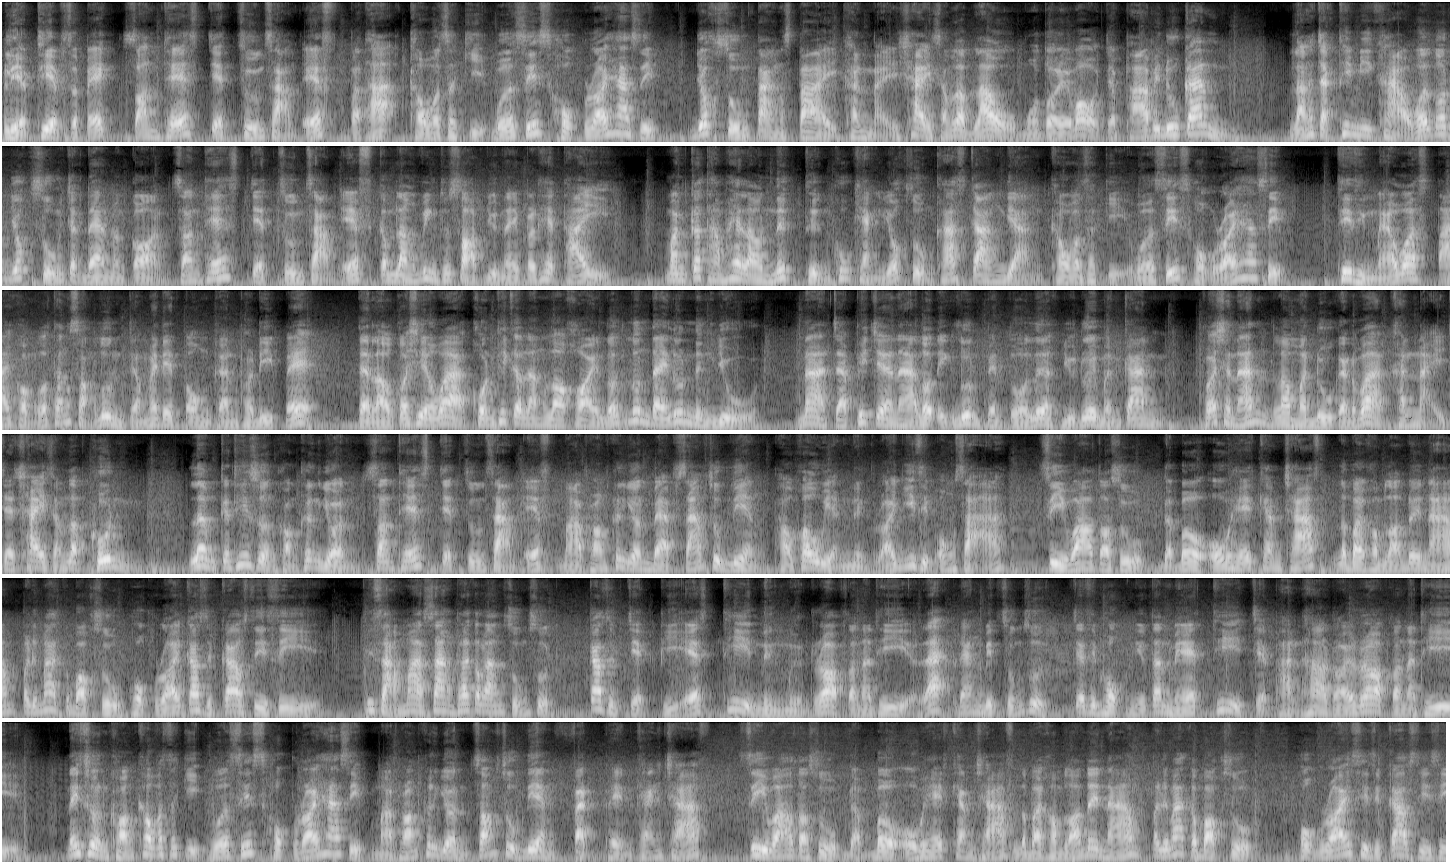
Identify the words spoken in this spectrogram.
เปรียบเทียบสเปค Sontes 703F ปะทะ Kawasaki Versys 650 ยกสูงต่างสไตล์ คันไหนใช่สำหรับเล่า m o t o r e v a l จะพาไปดูกัน หลังจากที่มีข่าวว่ารถยกสูงจากแดนมังกร Sontes 703F กำลังวิ่งทดสอบอยู่ในประเทศไทย มันก็ทำให้เรานึกถึงคู่แข่งยกสูงคลาสกลางอย่าง Kawasaki Versys 650 ที่ถึงแม้ว่าสไตล์ของรถทั้งสองรุ่นจะไม่ได้ตรงกันพอดีเป๊ะ แต่เราก็เชื่อว่าคนที่กำลังรอคอยรถรุ่นใดรุ่นหนึ่งอยู่ น่าจะพิจารณารถอีกรุ่นเป็นตัวเลือกอยู่ด้วยเหมือนกัน เพราะฉะนั้นเรามาดูกันว่าคันไหนจะใช่สำหรับคุณ เริ่มกันที่ส่วนของเครื่องยนต์ Sontes 703F มาพร้อมเครื่องยนต์แบบ 3 สูบเรียงเผาเข้าเหวี่ยง 120 องศา 4 วาล์วต่อสูบ Double Overhead Camshaft ระบายความร้อนด้วยน้ำปริมาตรกระบอกสูบ 699 cc ที่สามารถสร้างพละกำลังสูงสุด 97 PS ที่ 10,000 รอบต่อนาที และแรงบิดสูงสุด 76 นิวตันเมตรที่ 7,500 รอบต่อนาที ในส่วนของ Kawasaki Versys 650 มาพร้อมเครื่องยนต์ 2 สูบเรียง Fat Plane Crankshaft 4วาล์วต่อสูบดับเบิลโอเวอร์เฮดแคมชาร์ฟระบายความร้อนด้วยน้ำ ปริมาตรกระบอกสูบ 649 cc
